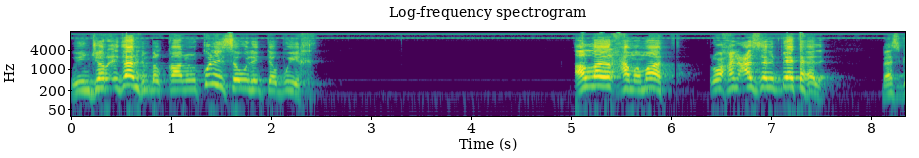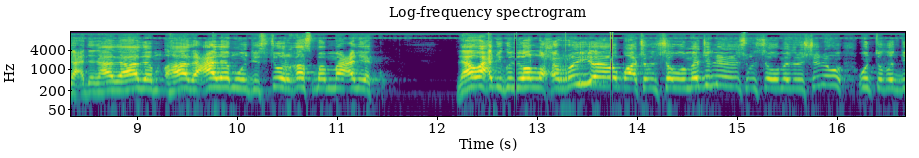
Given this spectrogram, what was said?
وينجر اذانهم بالقانون. كل يسوي لهم تبويخ. الله يرحمه مات. روح نعزل ببيت أهله. بس قاعد هذا هذا هذا علم ودستور غصبا ما عليكم. لا واحد يقول لي والله حرية وباكر نسوي مجلس ونسوي مدري شنو وأنت ضد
